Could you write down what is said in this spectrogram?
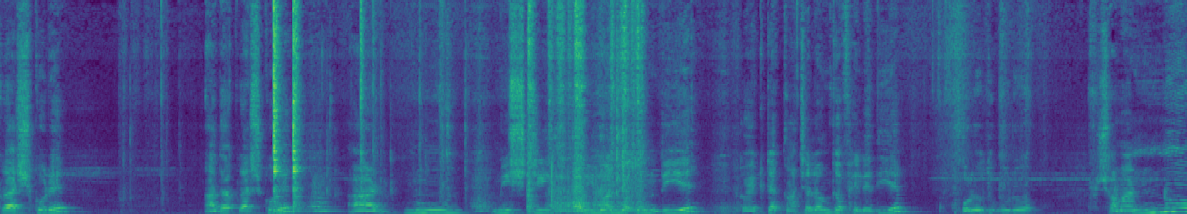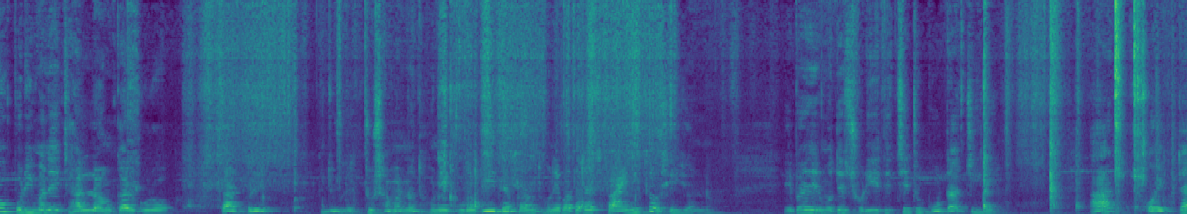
ক্রাশ করে, আদা ক্রাশ করে আর নুন, মিষ্টি, পরিমাণ মতন দিয়ে কয়েকটা কাঁচা লঙ্কা ফেলে দিয়ে হলুদ গুঁড়ো, সামান্য পরিমাণে ঝাল লঙ্কার গুঁড়ো, তারপরে একটু সামান্য ধনে গুঁড়ো দিয়ে দিলাম কারণ ধনে পাতাটা পাইনি তো সেই জন্য। এবার এর মধ্যে ছড়িয়ে দিচ্ছি একটু গোটা জিরে। আর কয়েকটা,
